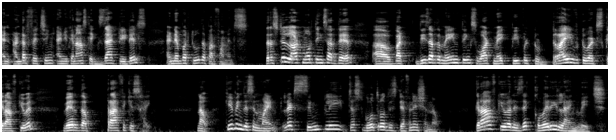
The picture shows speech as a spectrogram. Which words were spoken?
and underfetching and you can ask exact details. And number two, the performance. There are still a lot more things are there, uh, but these are the main things what make people to drive towards GraphQL where the traffic is high. Now, keeping this in mind, let's simply just go through this definition now. GraphQL is a query language.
